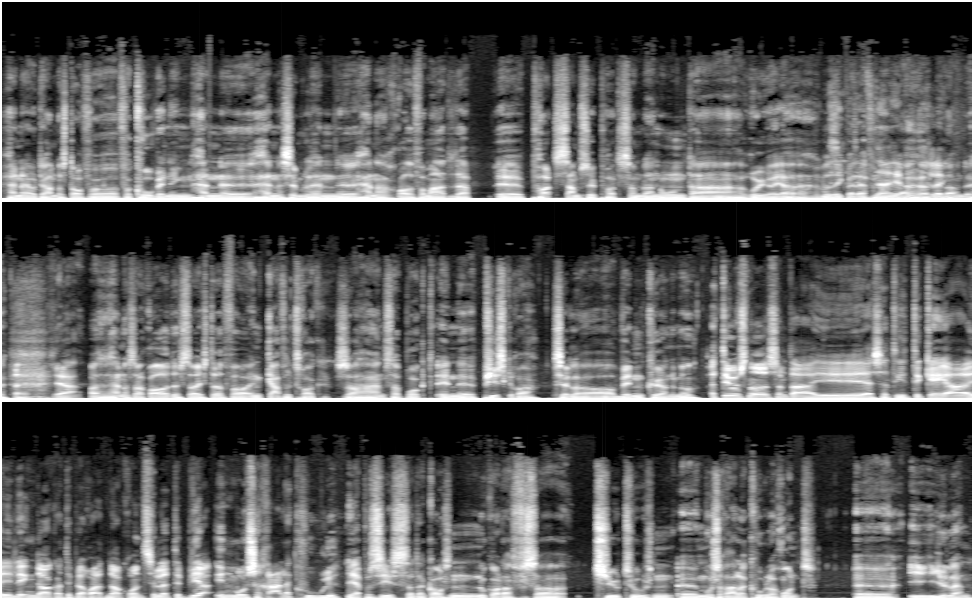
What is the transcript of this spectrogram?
han er jo det er ham, der står for, for kovendingen. Han, øh, han er simpelthen, øh, han har røget for meget af det der øh, pot, Samsø-pot, som der er nogen, der ryger. Jeg ved ikke, hvad det er for noget. jeg har hørt lidt om det. Ja, og han har så røget det, så i stedet for en gaffeltruck, så har han så brugt en øh, piskerør til at, at vende køerne med. Og det er jo sådan noget, som der, øh, altså det, det gærer øh, længe nok, og det bliver rørt nok rundt til, at det bliver en mozzarella-kugle. Ja, præcis. Så der går sådan, nu går der så 20.000 øh, mozzarella-kugler rundt øh, i Jylland,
